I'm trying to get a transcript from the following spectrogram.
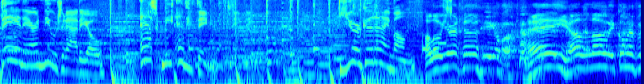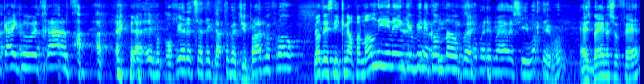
BNR Nieuwsradio. Ask me anything. Jurgen Hallo Jurgen. Hey jongen. Hey, hallo. Ik kom even kijken hoe het gaat. Ja, even koffie aan het zetten. Ik dacht, met u praat mevrouw. Wat is die knappe man die in één keer binnenkomt lopen? Zo bij in mijn huis hier. Wacht even hoor. Hij is bijna zover.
